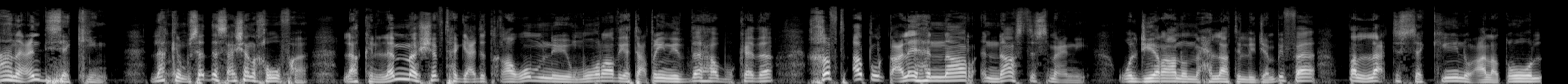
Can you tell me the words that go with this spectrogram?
أنا عندي سكين. لكن مسدس عشان أخوفها. لكن لما شفتها قاعدة تقاومني ومو راضية تعطيني الذهب وكذا خفت أطلق عليها النار الناس تسمعني والجيران والمحلات اللي جنبي فطلعت السكين وعلى طول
